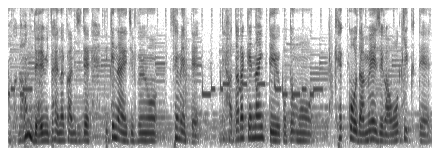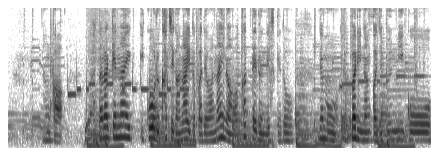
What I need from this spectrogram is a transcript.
なんかなんでみたいな感じでできない自分を責めてで働けないっていうことも結構ダメージが大きくてなんか働けないイコール価値がないとかではないのは分かってるんですけどでもやっぱりなんか自分にこ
